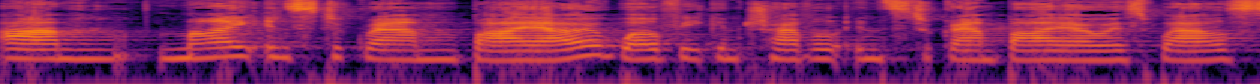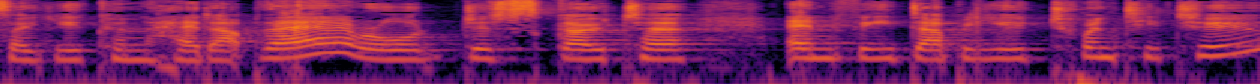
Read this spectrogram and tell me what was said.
um, my Instagram bio, Well Vegan Travel Instagram bio as well. So you can head up there or just go to NVW22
